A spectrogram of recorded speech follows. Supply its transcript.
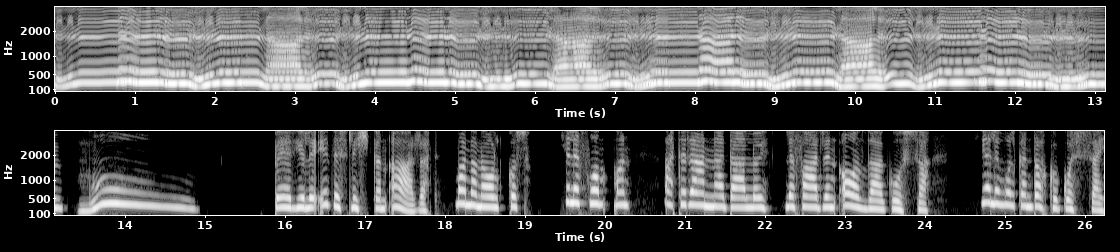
lu lu lu lu lu la lu lu lu lu la lu la lu aarrat, mannan olkos, ja le fuomman, ahte ranna talloi le faadren oddakussa, ja le volkan tohkokussai,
